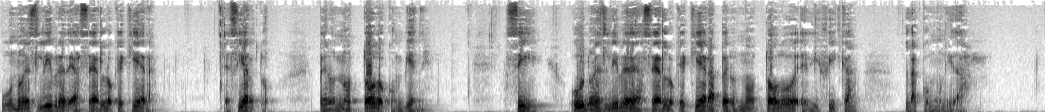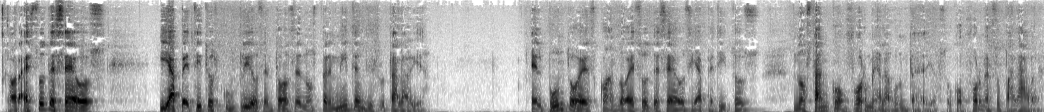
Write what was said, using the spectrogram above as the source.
uno es libre de hacer lo que quiera. Es cierto, pero no todo conviene. Sí, uno es libre de hacer lo que quiera, pero no todo edifica la comunidad. Ahora, estos deseos y apetitos cumplidos entonces nos permiten disfrutar la vida. El punto es cuando esos deseos y apetitos no están conforme a la voluntad de Dios o conforme a su palabra.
